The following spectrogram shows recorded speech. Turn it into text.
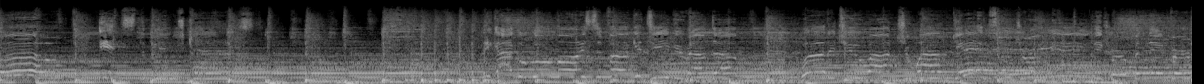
Whoa, it's the binge cast. They got Google Voice and fucking TV roundup. What did you watch while getting so drunk? They burp and they burp,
